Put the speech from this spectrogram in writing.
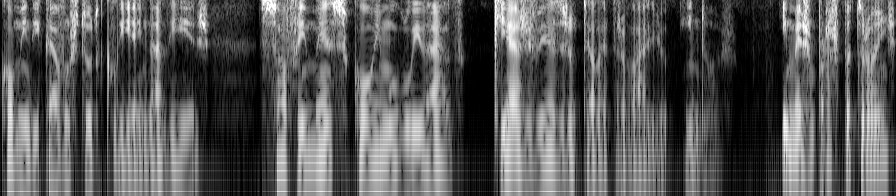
como indicava um estudo que li ainda há dias, sofre imenso com a imobilidade que às vezes o teletrabalho induz. E mesmo para os patrões,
